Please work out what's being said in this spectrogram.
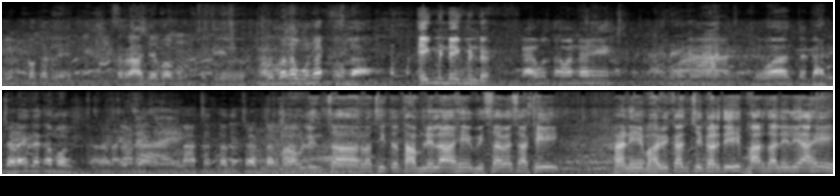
नीट रे. राजा बाबू मला उन्हात ठेवला. एक मिनिट एक मिनिट. काय बोलता मंडळी? निवांत. घाट चढायचा का मग? नाचत नाचत चढणार. माऊलींचा रथ इथं थांबलेला आहे विसाव्यासाठी आणि भाविकांची गर्दी ही फार झालेली आहे.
